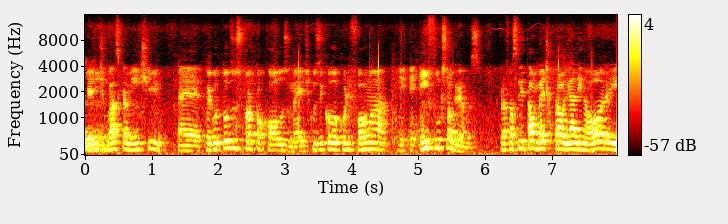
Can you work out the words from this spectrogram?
que a gente basicamente é, pegou todos os protocolos médicos e colocou de forma em, em fluxogramas, para facilitar o médico para olhar ali na hora e,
